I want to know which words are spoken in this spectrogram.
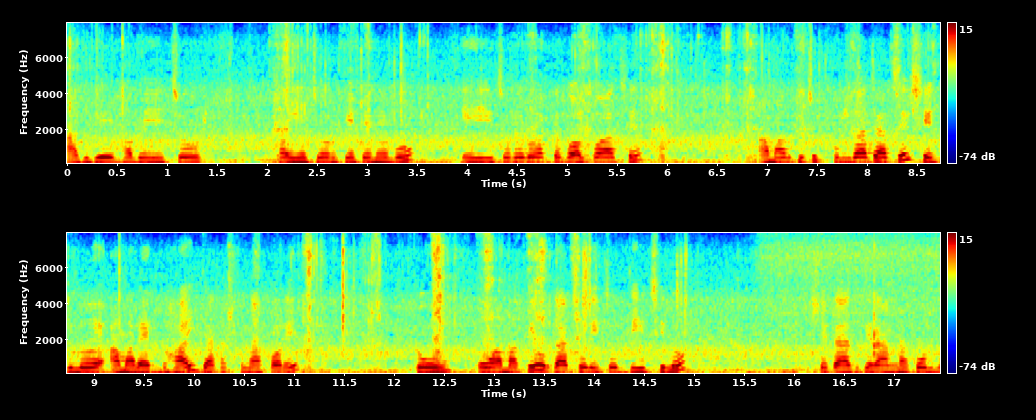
আজকে হবে এঁচড়, তাই এঁচড় কেটে নেব। এই এঁচড়েরও একটা গল্প আছে। আমার কিছু ফুল গাছ আছে, সেগুলো আমার এক ভাই দেখাশোনা করে। তো ও আমাকে ওর গাছের এঁচড় দিয়েছিল। সেটা আজকে রান্না করব।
